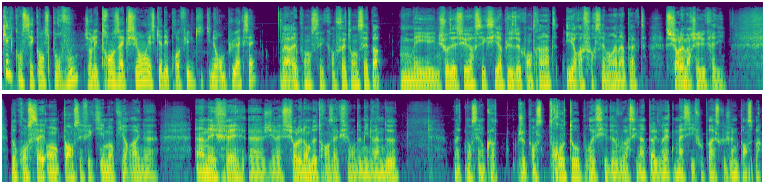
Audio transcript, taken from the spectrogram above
quelles conséquences pour vous sur les transactions? Est-ce qu'il y a des profils qui, qui n'auront plus accès? La réponse est qu'en fait, on ne sait pas. Mais une chose est sûre, c'est que s'il y a plus de contraintes, il y aura forcément un impact sur le marché du crédit. Donc on sait, on pense effectivement qu'il y aura une, un effet, euh, je dirais, sur le nombre de transactions en 2022. Maintenant, c'est encore je pense, trop tôt pour essayer de voir si l'impact va être massif ou pas, ce que je ne pense pas.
